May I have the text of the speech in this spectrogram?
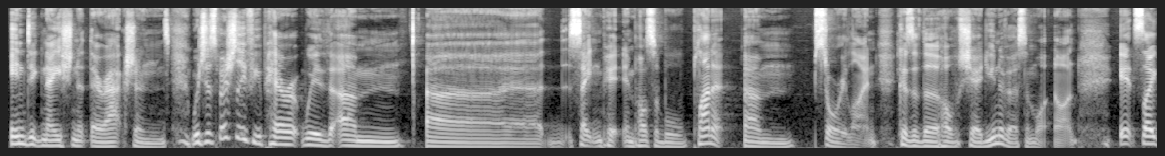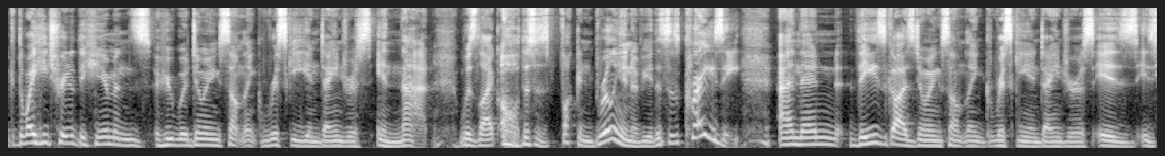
indignation at their actions, which, especially if you pair it with um, uh, Satan Pit Impossible Planet um, storyline because of the whole shared universe and whatnot. It's like the way he treated the humans who were doing something risky and dangerous in that was like, oh, this is fucking brilliant of you. This is crazy. And then these guys doing something risky and dangerous is is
